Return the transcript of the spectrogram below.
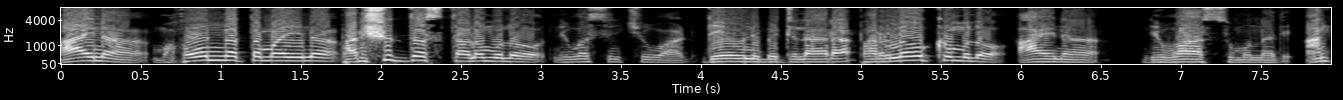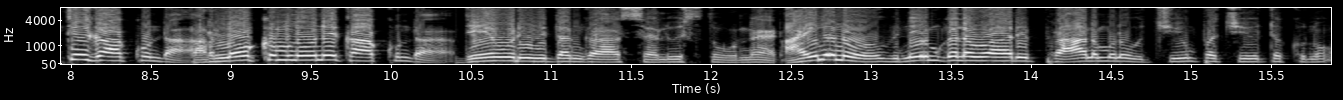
ఆయన మహోన్నతమైన పరిశుద్ధ స్థలములో నివసించువాడు. దేవుని బిడ్డలారా పరలోకములో ఆయన నివాసమున్నది. అంతేకాకుండా పరలోకంలోనే కాకుండా దేవుడి విధంగా సెలవిస్తూ ఉన్నాడు. ఆయనను వినయం గల వారి ప్రాణమును ఉజ్జీంప చేయుటకును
